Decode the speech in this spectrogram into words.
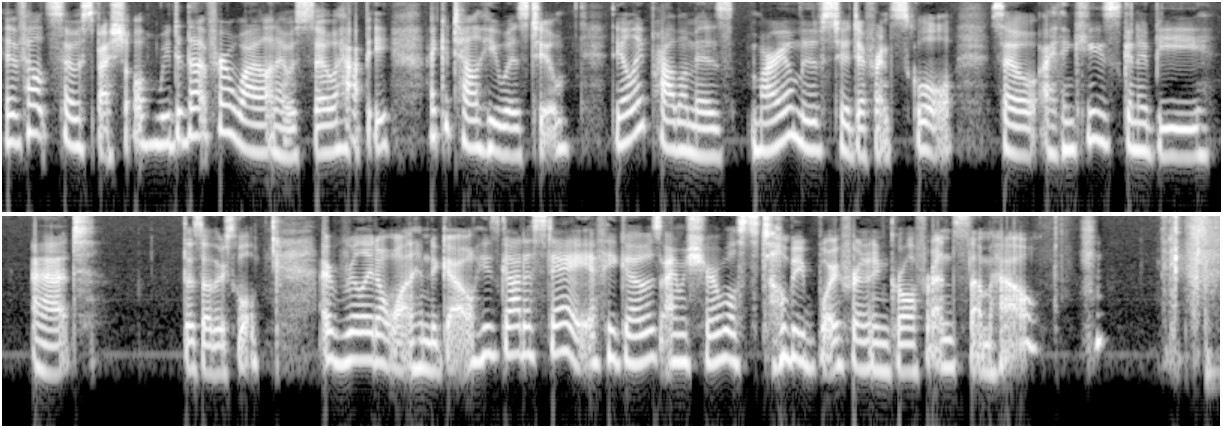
It felt so special. We did that for a while and I was so happy. I could tell he was too. The only problem is Mario moves to a different school, so I think he's going to be at this other school. I really don't want him to go. He's got to stay. If he goes, I'm sure we'll still be boyfriend and girlfriend somehow.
